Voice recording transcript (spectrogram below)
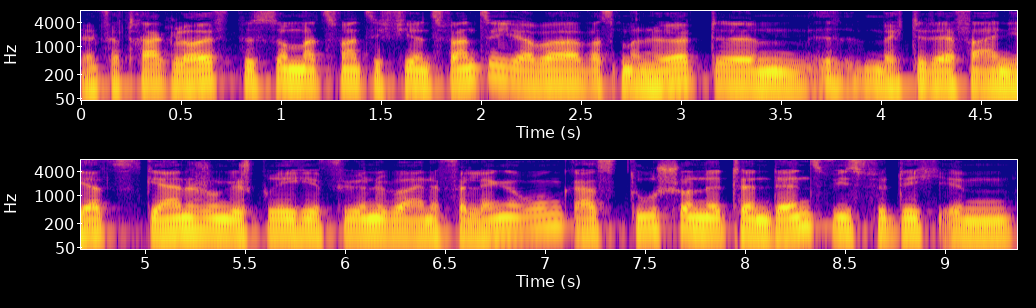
Dein Vertrag läuft bis Sommer 2024, aber was man hört, ähm, möchte der Verein jetzt gerne schon Gespräche führen über eine Verlängerung. Hast du schon eine Tendenz, wie es für dich im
